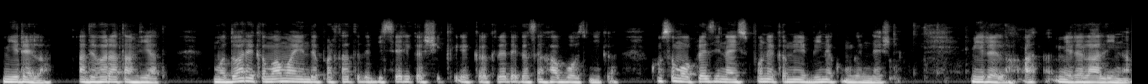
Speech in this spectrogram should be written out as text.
Mirela, adevărata înviat. Mă doare că mama e îndepărtată de biserică și că crede că sunt haboznică. Cum să mă oprez din a-i spune că nu e bine cum gândește? Mirela, Mirela Alina.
